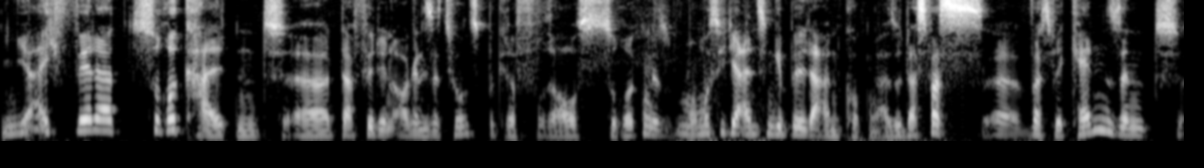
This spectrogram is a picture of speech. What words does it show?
Ja, ich wäre da zurückhaltend, äh, dafür den Organisationsbegriff rauszurücken. Das, man muss sich die einzelnen Gebilde angucken. Also das, was, äh, was wir kennen, sind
